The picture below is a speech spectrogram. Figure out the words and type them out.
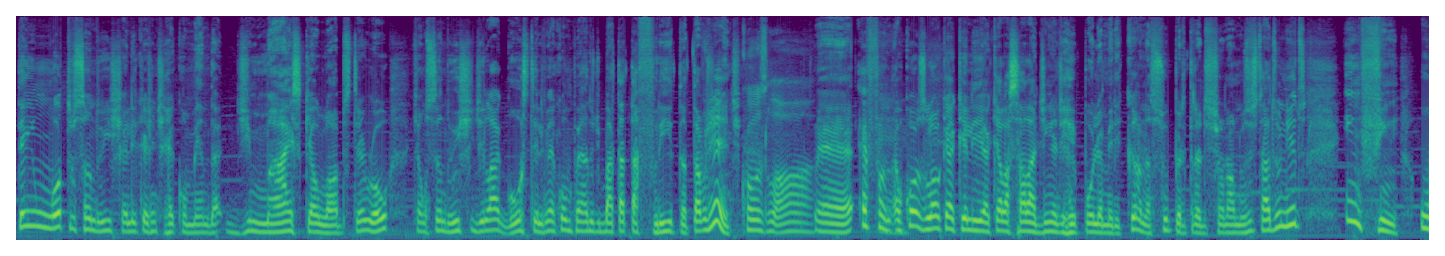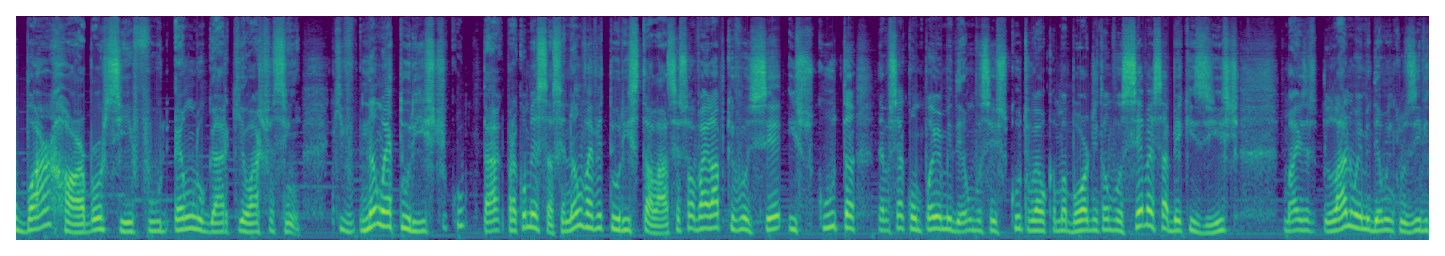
Tem um outro sanduíche ali que a gente recomenda demais, que é o Lobster Roll, que é um sanduíche de lagosta. Ele vem acompanhado de batata frita, tal. Gente, Coleslaw. é, é fan... O coleslaw que é aquele, aquela saladinha de repolho americana, super tradicional nos Estados Unidos. Enfim, o Bar Harbor Seafood é um lugar que eu acho assim, que não é turístico, tá? Para começar, você não vai ver turista lá, você só vai lá porque você escuta, né? você acompanha o MD1, você escuta o Welcome Aboard, então você vai saber que existe. Mas lá no MD1, inclusive,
